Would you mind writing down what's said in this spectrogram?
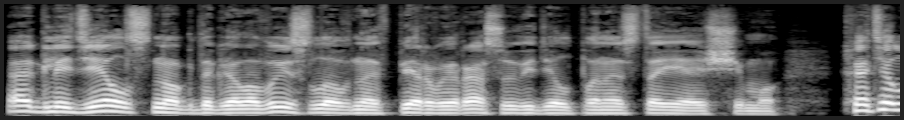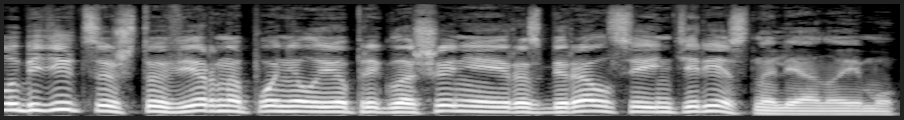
Оглядел с ног до головы, словно в первый раз увидел по-настоящему. Хотел убедиться, что верно понял ее приглашение и разбирался, интересно ли оно ему.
